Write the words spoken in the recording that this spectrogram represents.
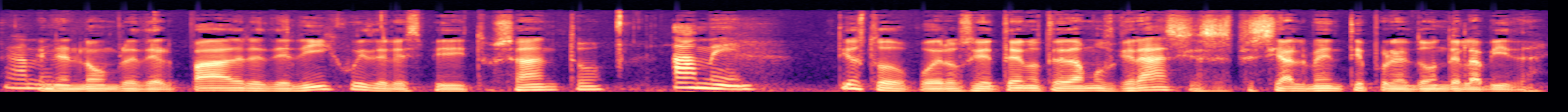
Amén. En el nombre del Padre, del Hijo y del Espíritu Santo. Amén. Dios Todopoderoso y Eterno, te damos gracias especialmente por el don de la vida.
